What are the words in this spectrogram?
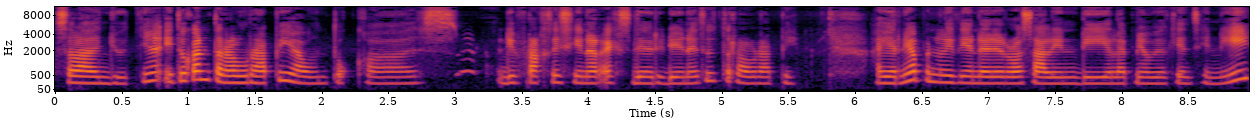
selanjutnya itu kan terlalu rapi ya untuk uh, difraksi sinar X dari DNA itu terlalu rapi. Akhirnya penelitian dari Rosalind di labnya Wilkins ini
